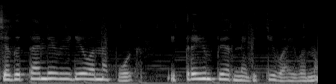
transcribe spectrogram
ചെകുത്താന്റെ വീഡിയോ വന്നപ്പോൾ ഇത്രയും പേർ നെഗറ്റീവായി വന്നു.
